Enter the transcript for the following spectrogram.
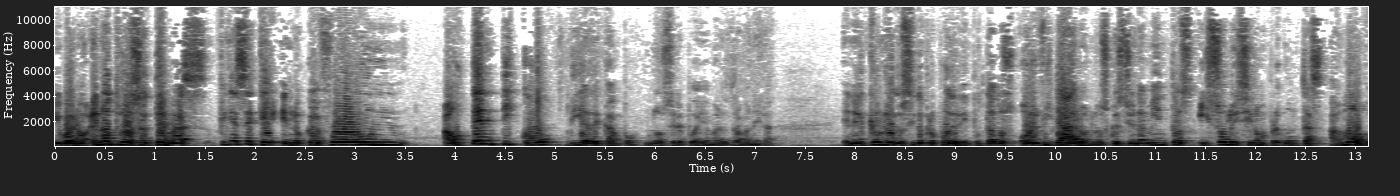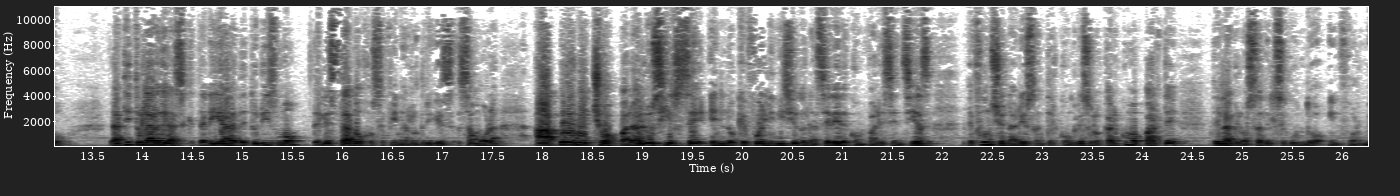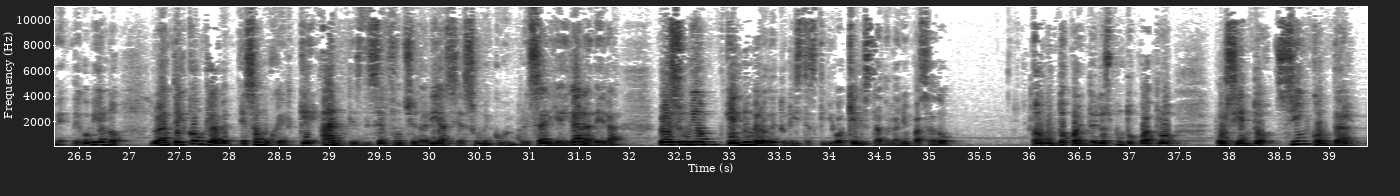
Y bueno, en otros temas, fíjese que en lo que fue un auténtico día de campo, no se le puede llamar de otra manera, en el que un reducido grupo de diputados olvidaron los cuestionamientos y solo hicieron preguntas a modo. La titular de la Secretaría de Turismo del Estado, Josefina Rodríguez Zamora, aprovechó para lucirse en lo que fue el inicio de una serie de comparecencias de funcionarios ante el Congreso local como parte de la glosa del segundo informe de gobierno. Durante el conclave, esa mujer, que antes de ser funcionaria se asume como empresaria y ganadera, presumió que el número de turistas que llegó aquí al Estado el año pasado aumentó 42.4% sin contar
